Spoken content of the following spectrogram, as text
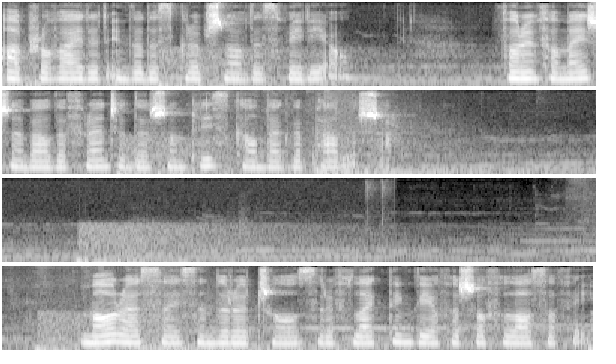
are provided in the description of this video. For information about the French edition, please contact the publisher. More essays and rituals reflecting the official philosophy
